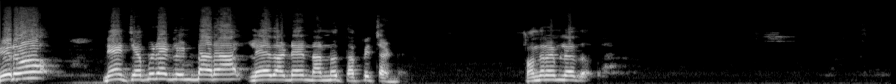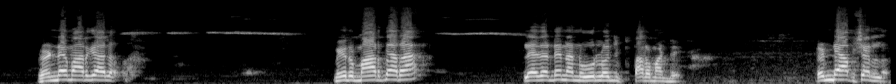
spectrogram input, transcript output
మీరు నేను చెప్పినట్లు వింటారా? లేదంటే నన్ను తప్పించండి. తొందర ఏం లేదు. రెండే మార్గాలు. మీరు మారతారా? లేదంటే నన్ను ఊర్లోంచి తరమండి రెండే ఆప్షన్లు.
